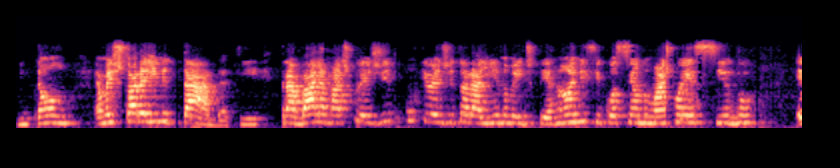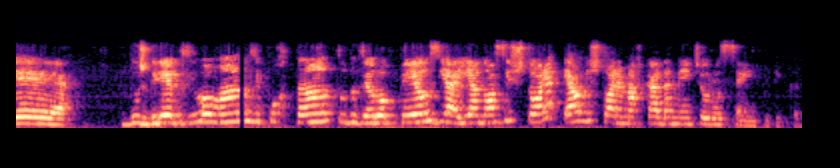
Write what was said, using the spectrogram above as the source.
Então, é uma história limitada, que trabalha mais com o Egito, porque o Egito era ali no Mediterrâneo e ficou sendo mais conhecido é, dos gregos e romanos e, portanto, dos europeus, e aí a nossa história é uma história marcadamente eurocêntrica.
